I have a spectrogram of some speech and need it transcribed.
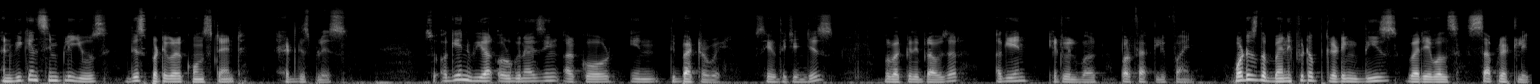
And we can simply use this particular constant at this place. So again we are organizing our code in the better way. Save the changes. Go back to the browser. Again it will work perfectly fine what is the benefit of creating these variables separately?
